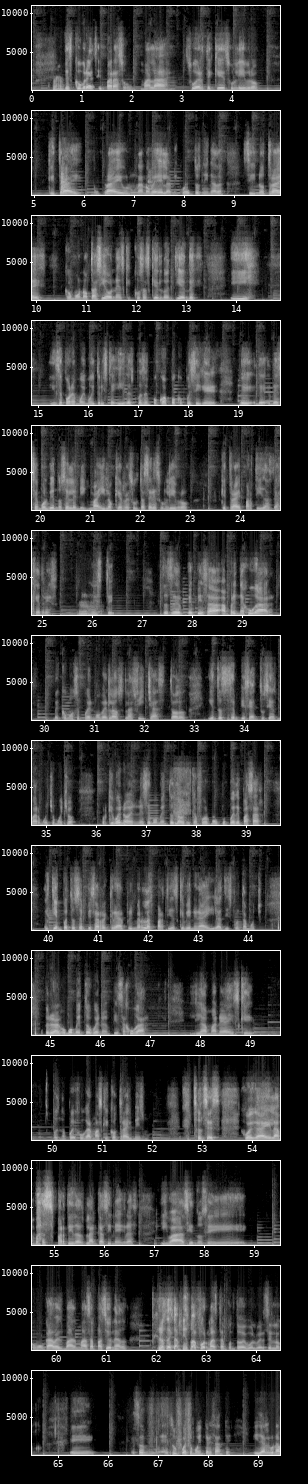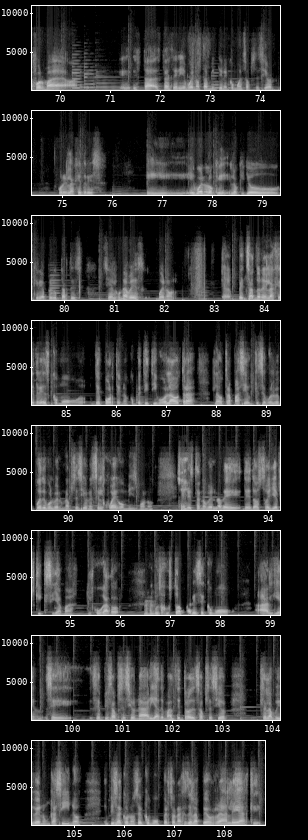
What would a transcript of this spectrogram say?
Descubre así para su mala suerte que es un libro que trae, no trae una novela, ni cuentos, ni nada, sino trae como notaciones, que cosas que él no entiende y, se pone muy muy triste y después de poco a poco pues sigue desenvolviéndose el enigma y lo que resulta ser es un libro que trae partidas de ajedrez. Mm. Este, entonces empieza, aprende a jugar, ve cómo se pueden mover las fichas, todo, y entonces empieza a entusiasmar mucho, mucho, porque bueno, en ese momento es la única forma que puede pasar el tiempo, entonces empieza a recrear primero las partidas que vienen ahí, las disfruta mucho, pero en algún momento, bueno, empieza a jugar y la manera es que pues no puede jugar más que contra él mismo. Entonces juega él ambas partidas blancas y negras y va haciéndose como cada vez más, más apasionado, pero de la misma forma hasta a punto de volverse loco. Eh, es, es un cuento muy interesante y de alguna forma eh, esta, esta serie, bueno, también tiene como esa obsesión por el ajedrez. Y, bueno, lo que, lo que yo quería preguntarte es si alguna vez, bueno, pensando en el ajedrez como deporte, ¿no? Competitivo. O la otra, la otra pasión que se vuelve, puede volver una obsesión es el juego mismo, ¿no? En esta novela de, de Dostoyevsky que se llama El jugador, pues justo aparece como alguien se, empieza a obsesionar y además dentro de esa obsesión se la vive en un casino, empieza a conocer como personajes de la peor realea que,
